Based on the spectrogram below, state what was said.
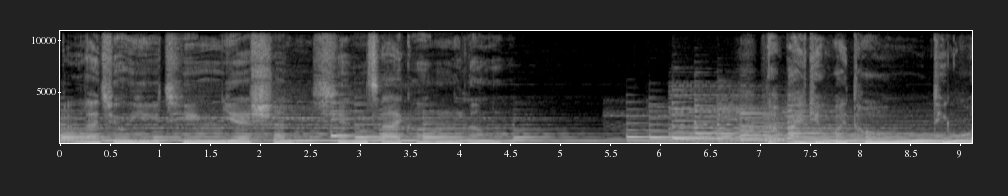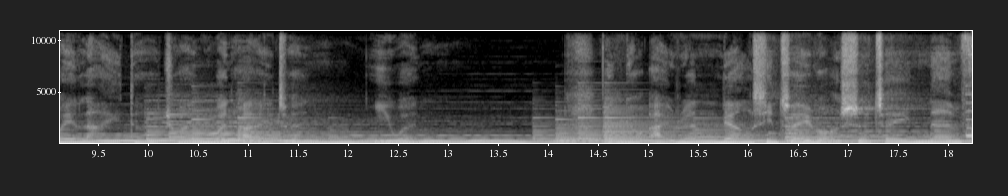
本来就已经夜深，现在更冷。那白天外头听回来人良心脆弱是最难分。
